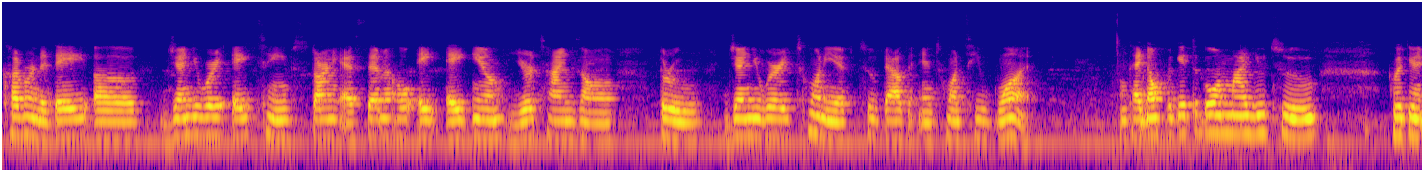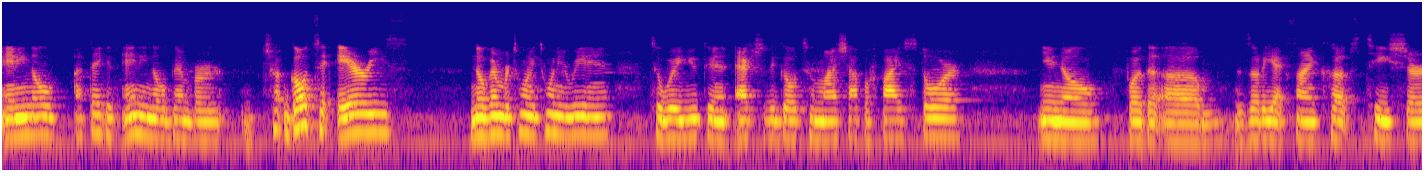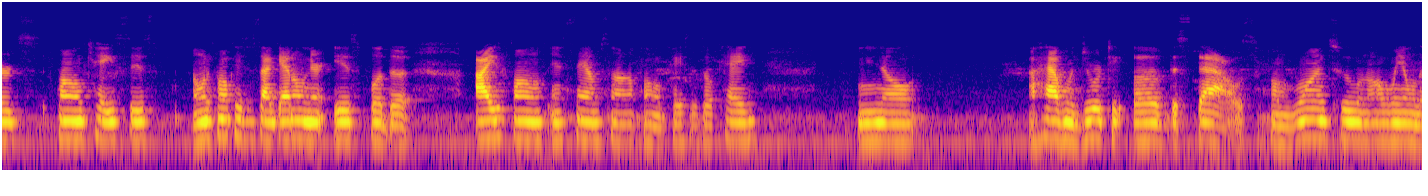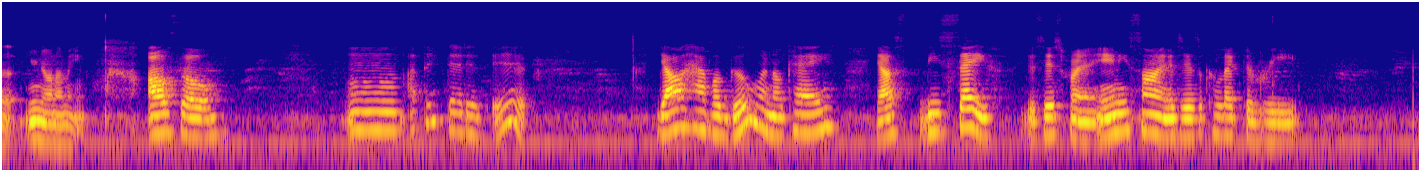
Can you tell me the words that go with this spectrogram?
covering the day of January 18th, starting at 7:08 a.m. your time zone through January 20th, 2021. Okay, don't forget to go on my YouTube, click in any no, I think it's any November. Go to Aries November 2020 reading to where you can actually go to my Shopify store. You know, for the, um, the zodiac sign cups, T-shirts, phone cases. Only phone cases I got on there is for the iPhones and Samsung phone cases. Okay, you know, I have majority of the styles from one, two, and all the way on up. You know what I mean? Also, um, I think that is it. Y'all have a good one, okay? Y'all be safe. This is for any sign. This is a collective read.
